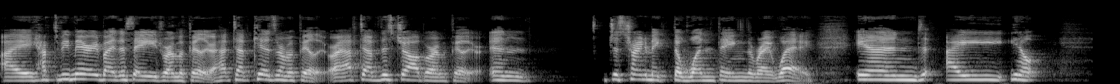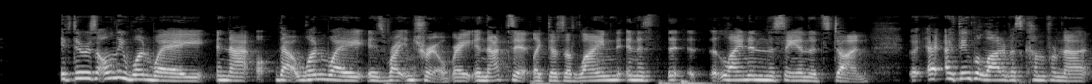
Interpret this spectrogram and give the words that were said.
I have to be married by this age or I'm a failure. I have to have kids or I'm a failure or I have to have this job or I'm a failure. And just trying to make the one thing the right way. And I, you know, if there is only one way and that that one way is right and true, right? And that's it. Like there's a line in a, line in the sand that's done. I, I think a lot of us come from that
